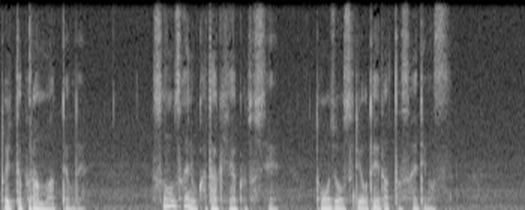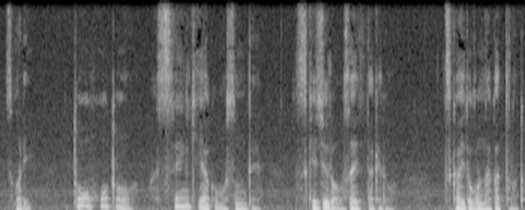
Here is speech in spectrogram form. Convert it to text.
といったプランもあったようでその際の敵役として登場する予定だったとされています。つまり東宝との出演契約を結んでスケジュールを抑えていたけど使いどころなかったなと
